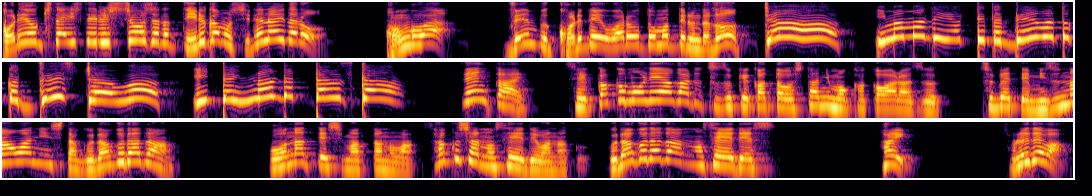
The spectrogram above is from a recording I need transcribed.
これを期待している視聴者だっているかもしれないだろう。今後は、全部これで終わろうと思ってるんだぞ。じゃあ、今までやってた電話とかジェスチャーは、一体何だったんすか？前回、せっかく盛り上がる続け方をしたにもかかわらず、すべて水の泡にしたグダグダ団。こうなってしまったのは作者のせいではなく、グダグダ団のせいです。はい。それでは、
